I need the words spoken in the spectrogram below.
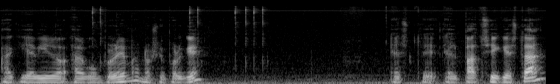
Aquí ha habido algún problema, no sé por qué. Este, el pad sí que está.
